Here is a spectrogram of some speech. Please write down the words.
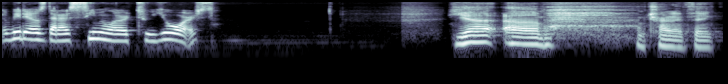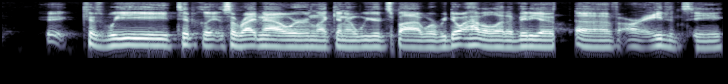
videos that are similar to yours? Yeah um, i'm trying to think because we typically so right now we're in like in a weird spot where we don't have a lot of videos of our agency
